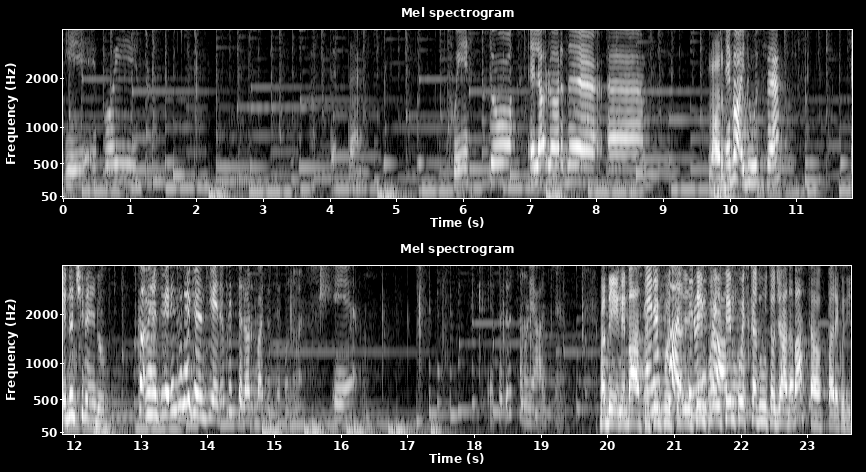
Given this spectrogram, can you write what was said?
E, e poi... Aspetta, eh. Questo è lo- Lord... eh, Lord? è Voidus? E non ci vedo. Come non ci vedi? Sono io che non ci vedo. Questo è Lord Voidus secondo me. E... E poi dove sono le altre? Va bene, basta, il Le tempo, sca- il tempo- il tempo è scaduto, Giada, basta fare così.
